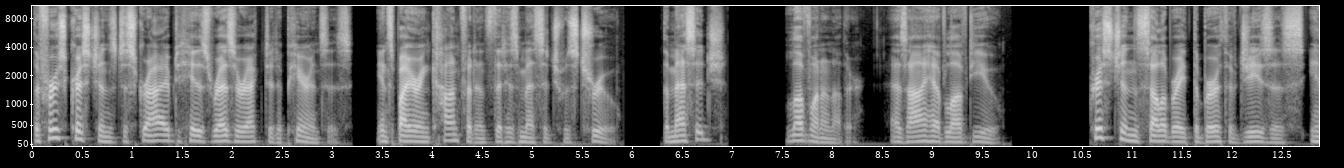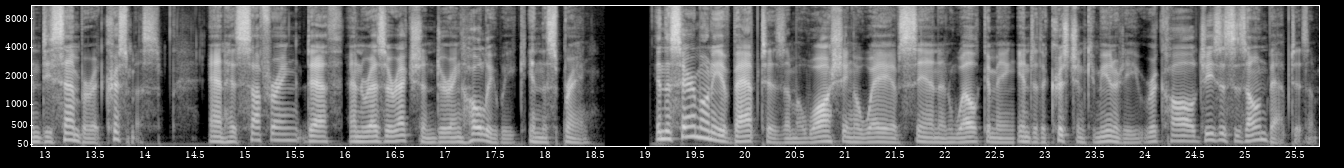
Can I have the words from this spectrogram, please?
The first Christians described his resurrected appearances, inspiring confidence that his message was true. The message? Love one another, as I have loved you. Christians celebrate the birth of Jesus in December at Christmas, and his suffering, death, and resurrection during Holy Week in the spring. In the ceremony of baptism, a washing away of sin and welcoming into the Christian community recall Jesus' own baptism,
